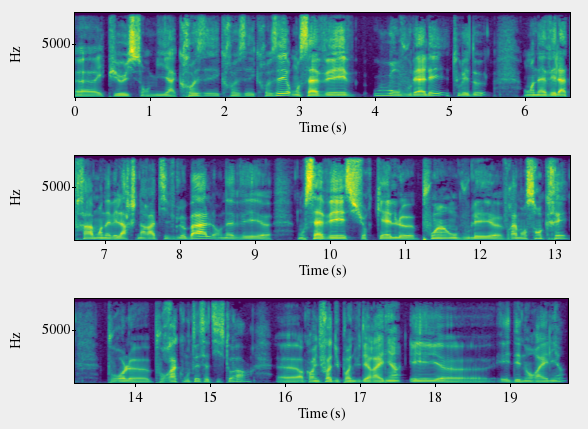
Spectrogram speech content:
et puis, eux, ils se sont mis à creuser, creuser, creuser. On savait où on voulait aller tous les deux. On avait la trame, on avait l'arche narrative globale, on avait, euh, on savait sur quel euh, point on voulait euh, vraiment s'ancrer pour, pour raconter cette histoire, encore une fois du point de vue des Raéliens et, et des non-Raéliens.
